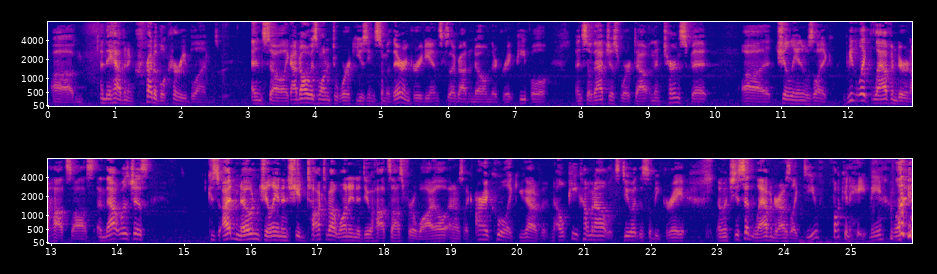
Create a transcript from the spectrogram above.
um, and they have an incredible curry blend. And so, like, I'd always wanted to work using some of their ingredients because I've got to know them; they're great people. And so that just worked out. And then Turnspit, uh, Jillian was like, "We like lavender in a hot sauce," and that was just because I'd known Jillian and she'd talked about wanting to do a hot sauce for a while, and I was like, "All right, cool. Like, you got an LP coming out. Let's do it. This will be great." And when she said lavender, I was like, "Do you fucking hate me? Like,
